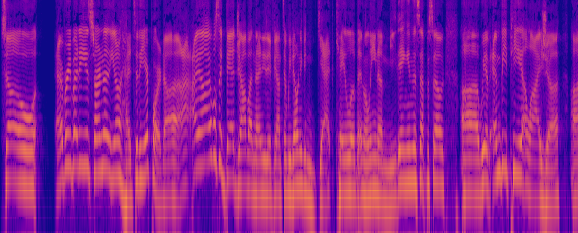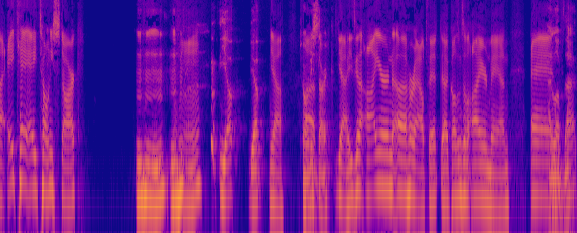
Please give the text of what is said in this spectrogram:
so everybody is starting to you know head to the airport uh, I I I will say bad job on 90 Day Fiance we don't even get Caleb and Alina meeting in this episode uh we have MVP Elijah uh aka Tony Stark Mhm. Yep. Yep. yeah Tony Uh, Stark. Yeah, he's gonna iron uh, her outfit. Uh, calls himself Iron Man. And I love that.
